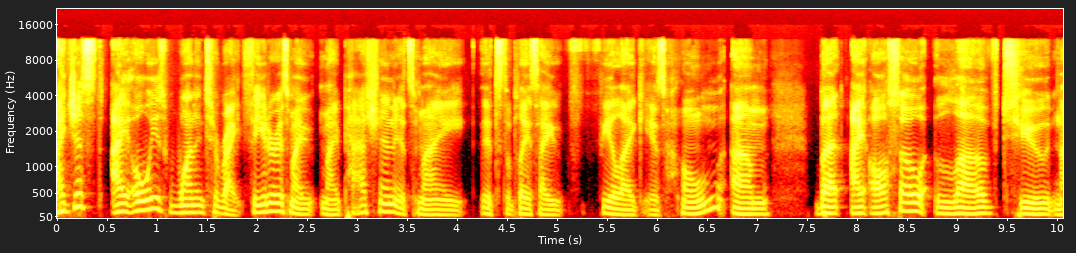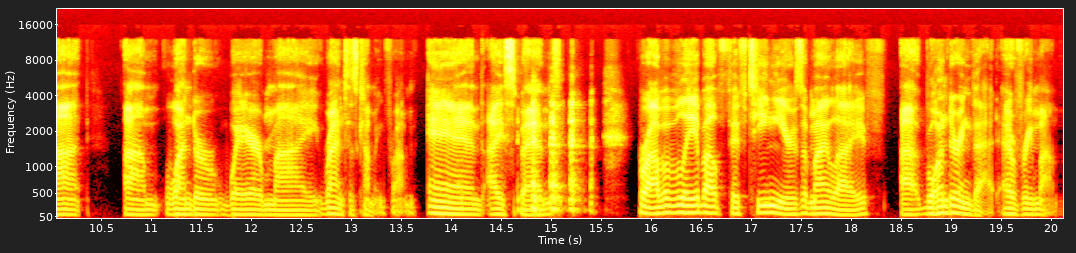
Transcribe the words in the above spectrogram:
I just I always wanted to write. Theater is my my passion. It's my it's the place I feel like is home. Um but I also love to not um wonder where my rent is coming from. And I spend probably about 15 years of my life uh, wondering that every month.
